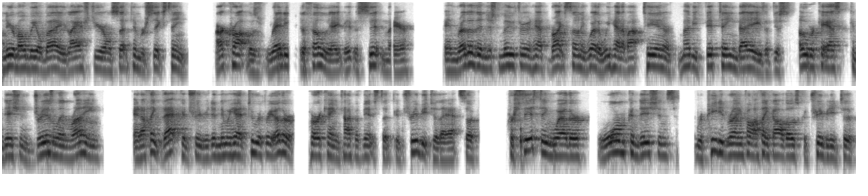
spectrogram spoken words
near Mobile Bay last year on September 16th. Our crop was ready to foliate, but it was sitting there. And rather than just move through and have bright sunny weather, we had about 10 or maybe 15 days of just overcast conditions, drizzling rain. And I think that contributed. And then we had two or three other hurricane type events to contribute to that. So persisting weather, warm conditions, repeated rainfall, I think all those contributed to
